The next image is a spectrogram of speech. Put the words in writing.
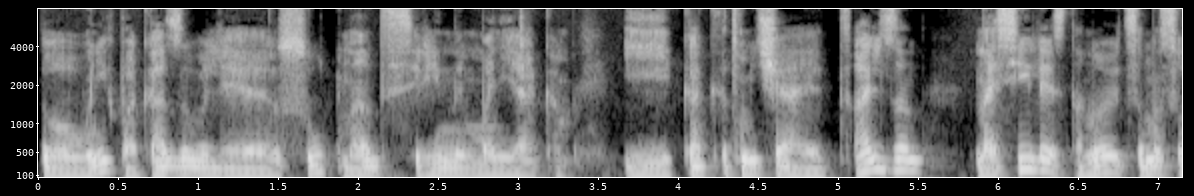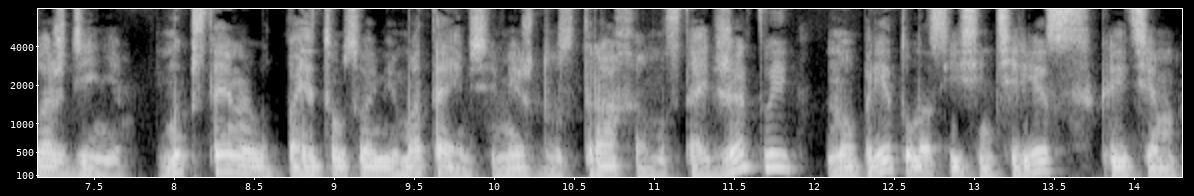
то у них показывали суд над серийным маньяком. И, как отмечает Альзен, насилие становится наслаждением. Мы постоянно поэтому с вами мотаемся между страхом стать жертвой, но при этом у нас есть интерес к этим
